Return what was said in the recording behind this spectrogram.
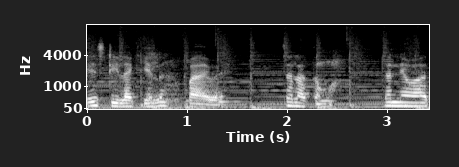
एस टीला केलं. Bye bye. चला आता मग. धन्यवाद.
